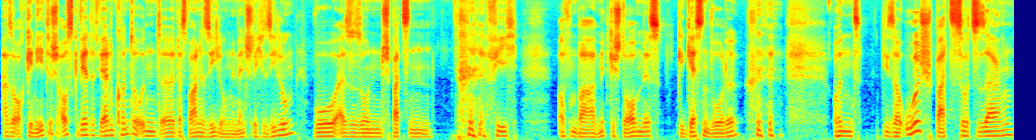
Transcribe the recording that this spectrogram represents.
also auch genetisch ausgewertet werden konnte und äh, das war eine Siedlung, eine menschliche Siedlung, wo also so ein Spatzenviech offenbar mitgestorben ist, gegessen wurde. und dieser Urspatz sozusagen,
